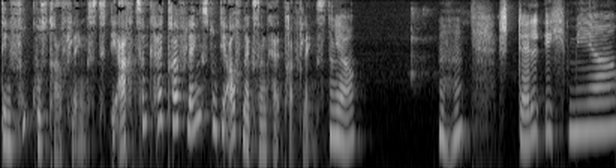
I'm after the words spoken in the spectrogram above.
den Fokus drauf lenkst, die Achtsamkeit drauf lenkst und die Aufmerksamkeit drauf lenkst. Ja. Mhm. Stell ich mir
